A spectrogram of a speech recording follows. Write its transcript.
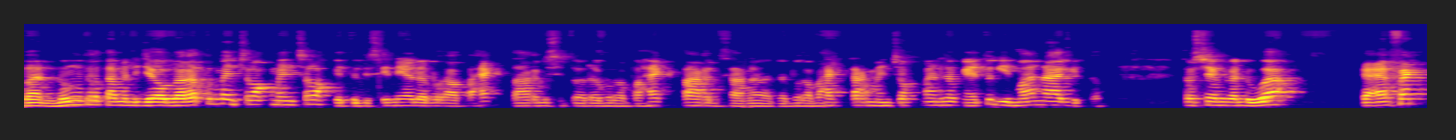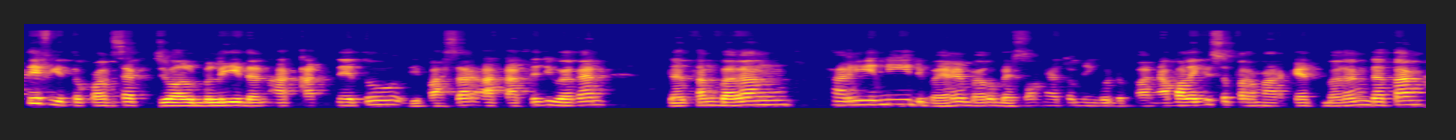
Bandung terutama di Jawa Barat tuh mencolok-mencolok gitu. Di sini ada berapa hektar di situ ada berapa hektar di sana ada berapa hektar mencolok-mencoloknya itu gimana gitu. Terus yang kedua gak efektif gitu konsep jual beli dan akadnya itu di pasar akadnya juga kan datang barang hari ini dibayarnya baru besoknya atau minggu depan. Apalagi supermarket barang datang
